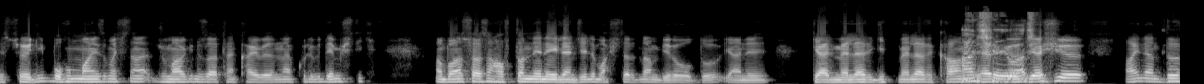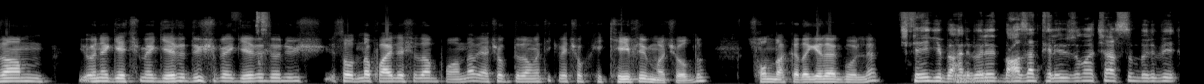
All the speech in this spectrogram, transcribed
e, söyleyeyim. Bochum Mainz maçına Cuma günü zaten kaybedenler kulübü demiştik. Ama bana sorarsan haftanın en eğlenceli maçlarından biri oldu. Yani gelmeler, gitmeler, kan, Her ter, şey var. gözyaşı, aynen dram, öne geçme, geri düşme, geri dönüş, sonunda paylaşılan puanlar. Yani çok dramatik ve çok keyifli bir maç oldu. Son dakikada gelen goller. Şey gibi hani Ee, böyle bazen televizyonu açarsın böyle bir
